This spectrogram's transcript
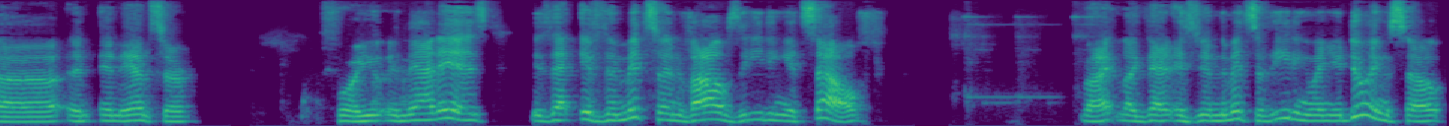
uh, an, an, answer for you, and that is is that if the mitzvah involves the eating itself, right, like that is in the midst of eating when you're doing so,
